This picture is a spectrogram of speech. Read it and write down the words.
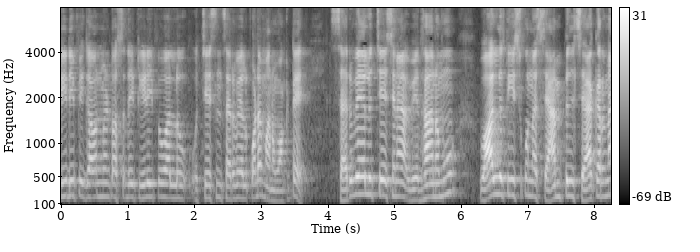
టీడీపీ గవర్నమెంట్ వస్తుంది టీడీపీ వాళ్ళు చేసిన సర్వేలు కూడా మనం ఒకటే. సర్వేలు చేసిన విధానము వాళ్ళు తీసుకున్న శాంపిల్ సేకరణ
